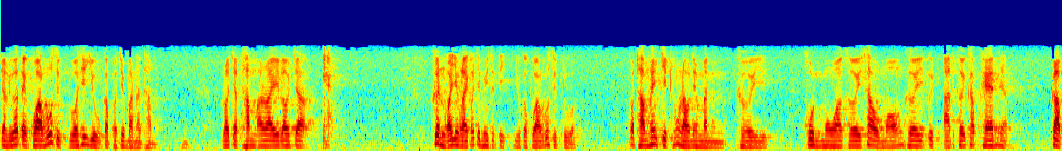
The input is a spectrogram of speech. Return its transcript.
จะเหลือแต่ความรู้สึกตัวที่อยู่กับปัจจุบันธรรม เราจะทำอะไรเราจะเคลื่อนไหวอย่างไรก็จะมีสติอยู่กับความรู้สึกตัว ก็ทำให้จิตของเราเนี่ยมันเคย ขุ่นมัวเคยเศร้าหมอง เคยอึดอัดเคยคับแค้นเนี่ย กลับ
